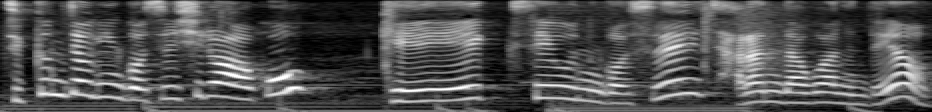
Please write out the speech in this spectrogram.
즉흥적인 것을 싫어하고 계획 세우는 것을 잘한다고 하는데요.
